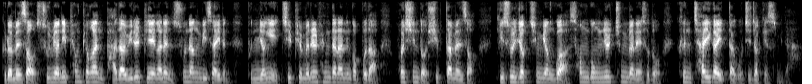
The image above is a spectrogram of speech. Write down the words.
그러면서 수면이 평평한 바다 위를 비행하는 순항 미사일은 분명히 지표면을 횡단하는 것보다 훨씬 더 쉽다면서 기술적 측면과 성공률 측면에서도 큰 차이가 있다고 지적했습니다.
